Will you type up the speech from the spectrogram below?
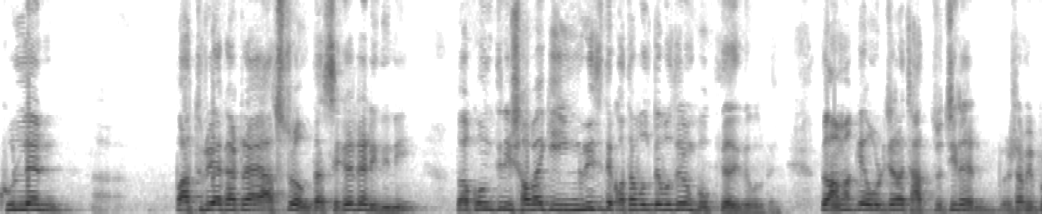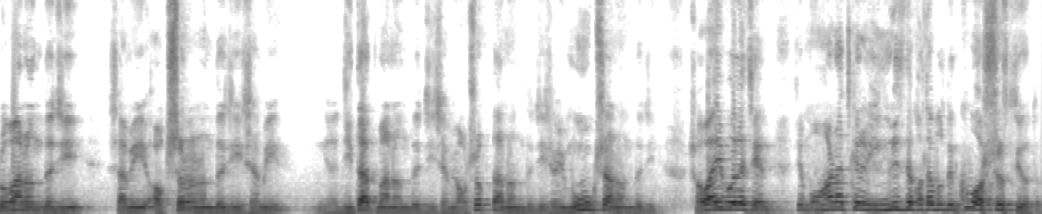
খুললেন পাথুরিয়াঘাটায় আশ্রম, তার সেক্রেটারি তিনি, তখন তিনি সবাইকে ইংরেজিতে কথা বলতে বলতেন এবং বক্তৃতা দিতে বলতেন। তো আমাকে ওর যারা ছাত্র ছিলেন, স্বামী প্রভানন্দজি, স্বামী অক্ষরানন্দজি, স্বামী জিতাত্মানন্দজি, স্বামী অশোক্তানন্দজি, স্বামী মুমুক্ষানন্দজি, সবাই বলেছেন যে মহারাজকে ইংরেজিতে কথা বলতেন, খুব অস্বস্তি হতো।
